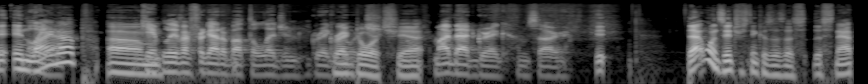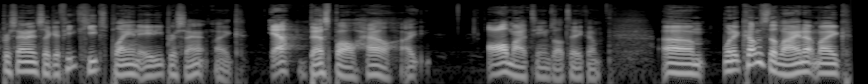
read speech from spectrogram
in, in Oh, yeah. lineup. Um, Can't believe I forgot about the legend, Greg. Greg Dortch, yeah. My bad, Greg. I'm sorry. That one's interesting because of the the snap percentage. Like, if he keeps playing eighty percent, like Yeah. best ball hell I all my teams I'll take them. Um, when it comes to lineup, Mike,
